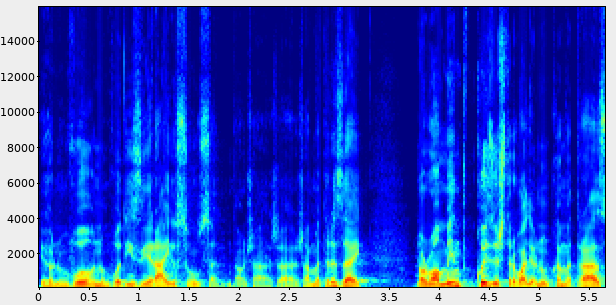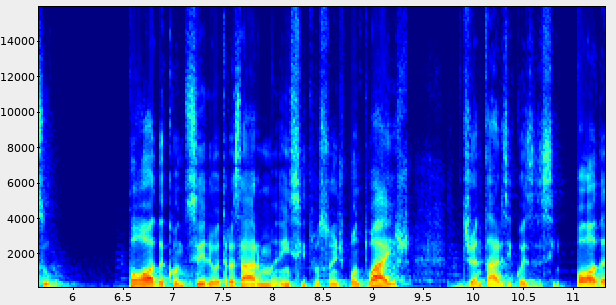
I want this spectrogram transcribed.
Eu não vou, não vou dizer, ah, eu sou um santo. Não, já, já, já me atrasei. Normalmente, coisas de trabalho eu nunca me atraso. Pode acontecer eu atrasar-me em situações pontuais, de jantares e coisas assim. Pode,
